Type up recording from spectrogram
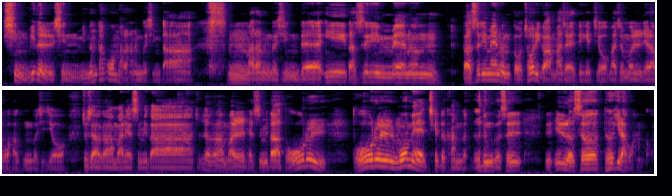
신, 믿을 신, 믿는다고 말하는 것입니다. 음, 말하는 것인데, 이 다스림에는, 다스림에는 또 조리가 맞아야 되겠죠. 맞음을 예라고 하는 것이죠. 주자가 말했습니다. 주자가 말했습니다. 도를 도를 몸에 체득한 것, 얻은 것을 일러서 덕이라고 한 거.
